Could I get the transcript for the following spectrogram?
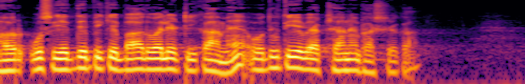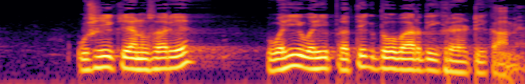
और उस यद्यपि के बाद वाले टीका में वो द्वितीय व्याख्यान है भाष्य का। उसी के अनुसार ये वही वही प्रतीक दो बार दिख रहे टीका में।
